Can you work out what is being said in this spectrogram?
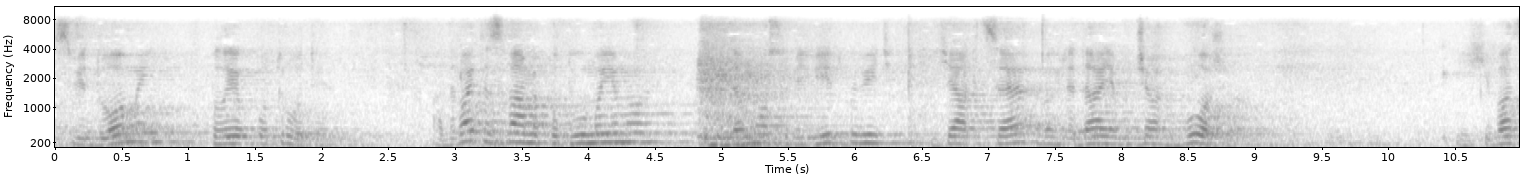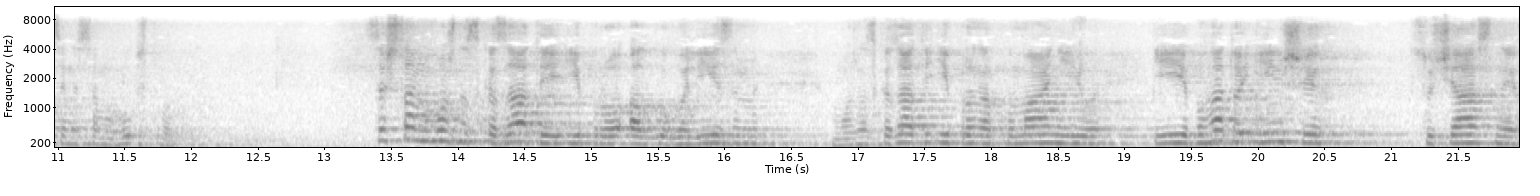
свідомий вплив отрути. А давайте з вами подумаємо і дамо собі відповідь, як це виглядає в очах Божих. І хіба це не самогубство? Це ж саме можна сказати і про алкоголізм, можна сказати і про наркоманію, і багато інших сучасних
